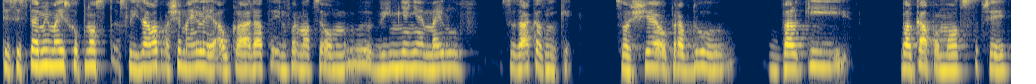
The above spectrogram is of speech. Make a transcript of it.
ty systémy mají schopnost slízávat vaše maily a ukládat informace o výměně mailů se zákazníky, což je opravdu velký, velká pomoc při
